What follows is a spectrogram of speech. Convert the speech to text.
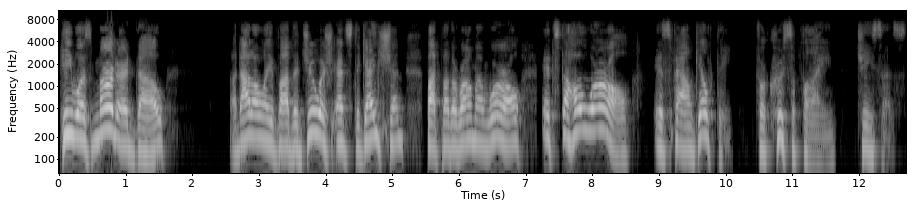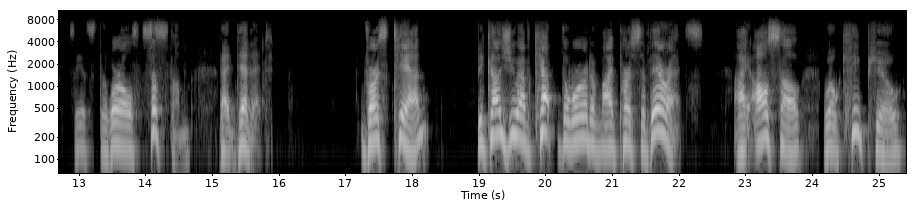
He was murdered, though, uh, not only by the Jewish instigation, but by the Roman world. It's the whole world is found guilty for crucifying Jesus. See, it's the world's system that did it. Verse 10 Because you have kept the word of my perseverance, I also will keep you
